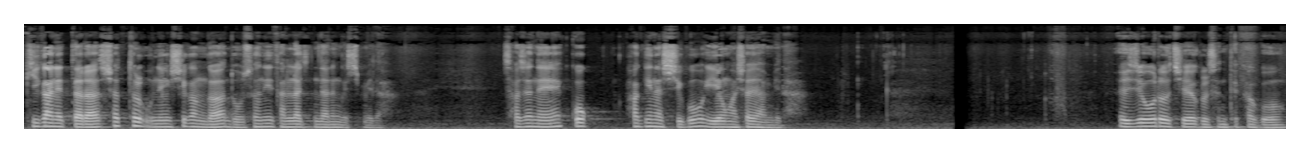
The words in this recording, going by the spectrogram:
기간에 따라 셔틀 운행 시간과 노선이 달라진다는 것입니다. 사전에 꼭 확인하시고 이용하셔야 합니다. 에지오르 지역을 선택하고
